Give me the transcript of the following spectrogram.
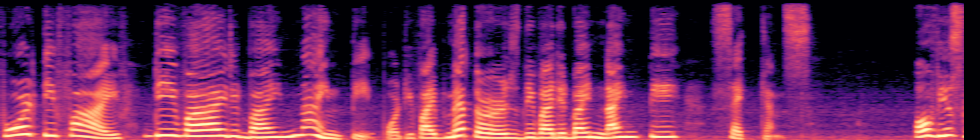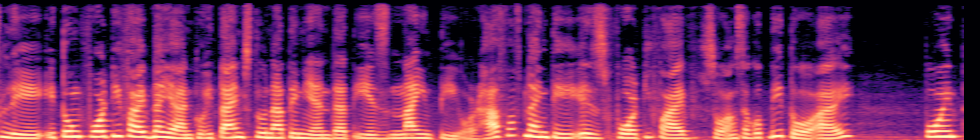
45 divided by 90. 45 meters divided by 90 seconds. Obviously, itong 45 na yan, kung i-times 2 natin yan, that is 90 or half of 90 is 45. So, ang sagot dito ay 0.5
